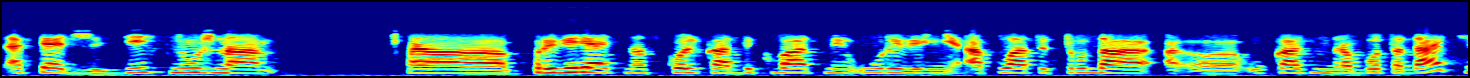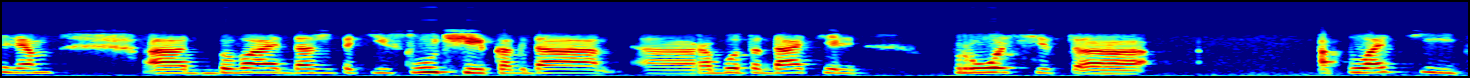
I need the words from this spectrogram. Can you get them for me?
опять же, здесь нужно а, проверять, насколько адекватный уровень оплаты труда а, указан работодателем. А, бывают даже такие случаи, когда работодатель просит оплатить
